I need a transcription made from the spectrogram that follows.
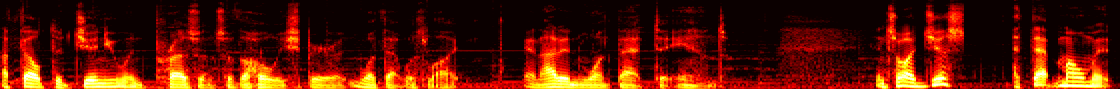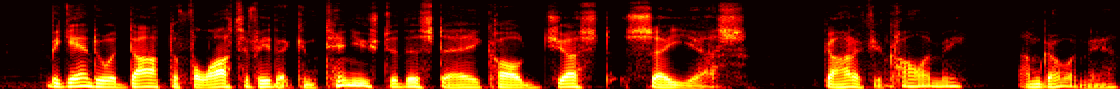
I felt the genuine presence of the Holy Spirit and what that was like. And I didn't want that to end. And so I just, at that moment, began to adopt a philosophy that continues to this day called just say yes. God, if you're calling me, I'm going, man.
